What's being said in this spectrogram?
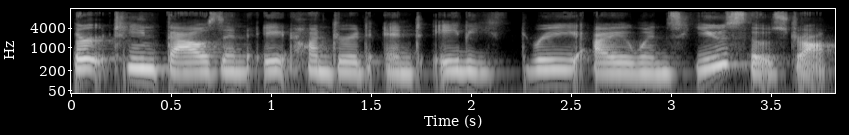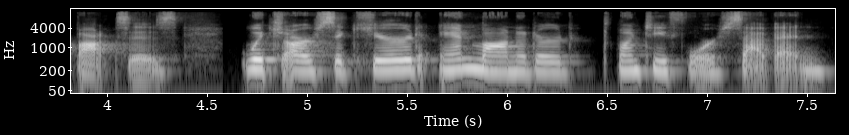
13,883 Iowans use those drop boxes, which are secured and monitored 24 7.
